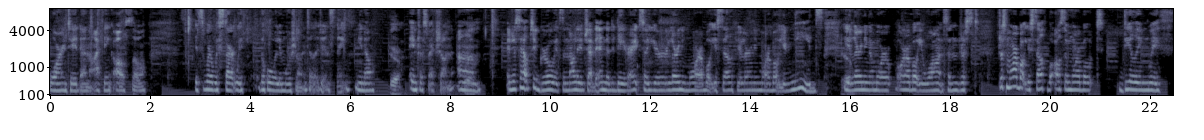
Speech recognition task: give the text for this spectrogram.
warranted and i think also it's where we start with the whole emotional intelligence thing, you know? Yeah. Introspection. Um yeah. it just helps you grow. It's the knowledge at the end of the day, right? So you're learning more about yourself, you're learning more about your needs, yeah. you're learning more more about your wants and just just more about yourself, but also more about dealing with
